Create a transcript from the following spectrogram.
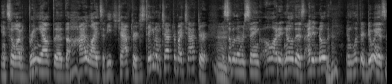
And so I'm bringing out the the highlights of each chapter, just taking them chapter by chapter. Mm. And some of them are saying, "Oh, I didn't know this. I didn't know Mm-hmm. that." And what they're doing is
